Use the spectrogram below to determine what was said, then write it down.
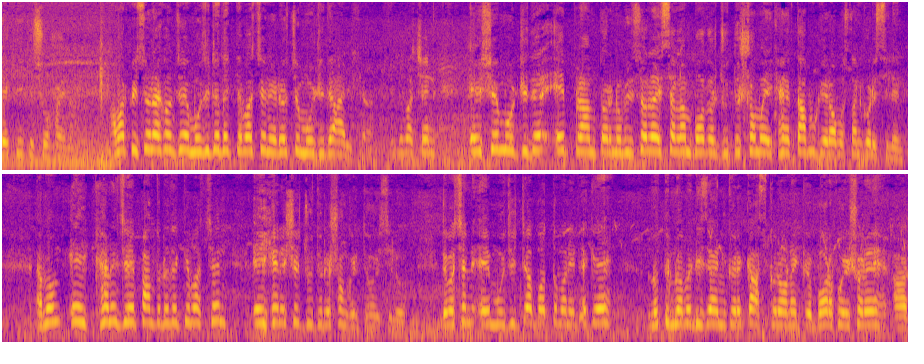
দেখি কিছু হয় না। আমার পিছনে এখন যে মসজিদটা দেখতে পাচ্ছেন, এটা হচ্ছে মসজিদে আরিশা দেখতে পাচ্ছেন, এই সে মসজিদের এই প্রান্তরে নবী সাল্লাহ ইসলাম বদর যুদ্ধের সময় এখানে তাবুকের অবস্থান করেছিলেন। এবং এইখানে যে প্রান্তটা দেখতে পাচ্ছেন, এইখানে সে যুদ্ধটা সংঘটিত হয়েছিল। দেখতে পাচ্ছেন, এই মসজিদটা বর্তমানে এটাকে নতুনভাবে ডিজাইন করে কাজ করে অনেক বড় পরিসরে আর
